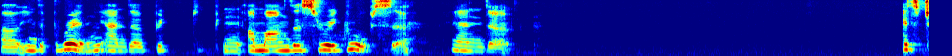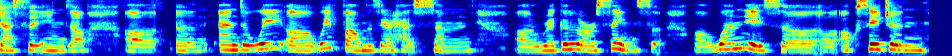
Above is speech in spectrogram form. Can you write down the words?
in the brain and among the three groups. And it's just in the uh, um, and we uh, we found there has some uh, regular things. Uh, one is uh, uh, oxygen.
